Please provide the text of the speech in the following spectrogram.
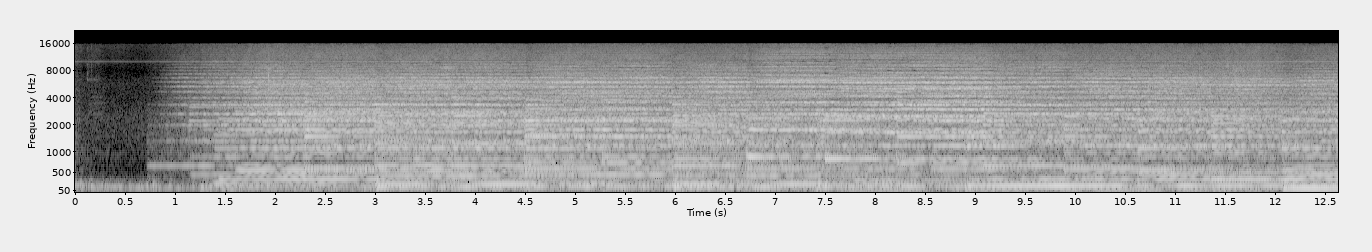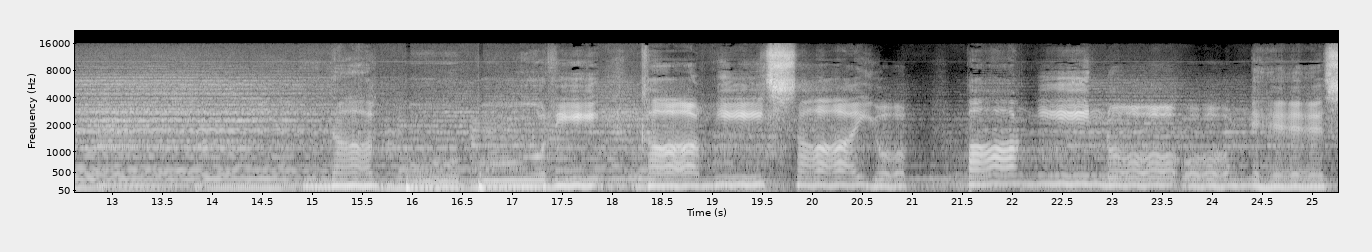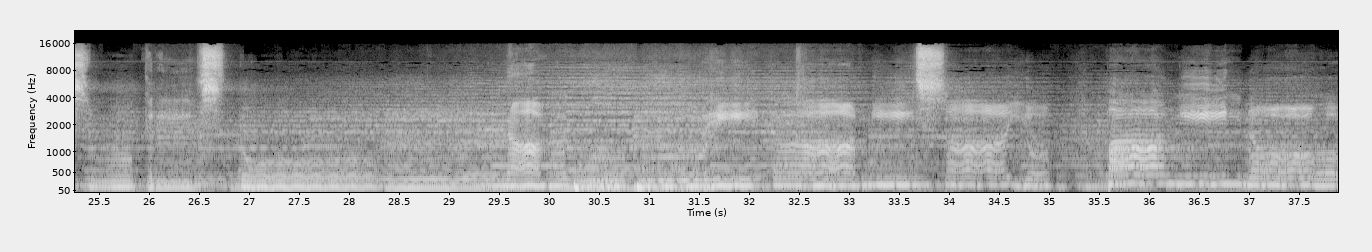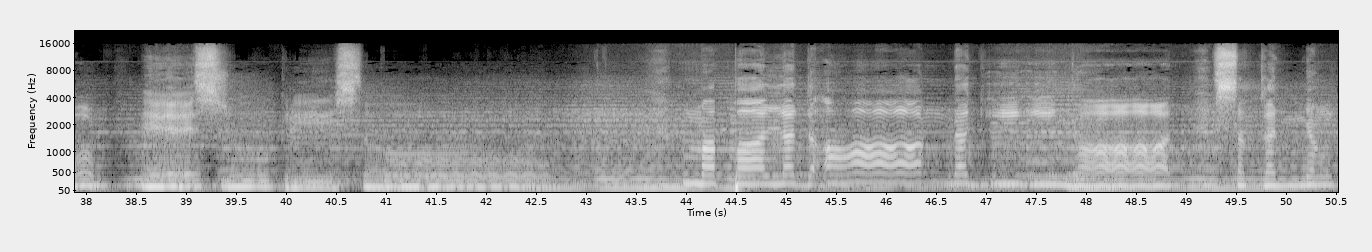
Nagpupuri kami sa'yo, Panginoong Hesu Kristo. Nagpupuri kami sa'yo, Panginoong Hesu Kristo. Mapalad ang nag-iingat sa kanyang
